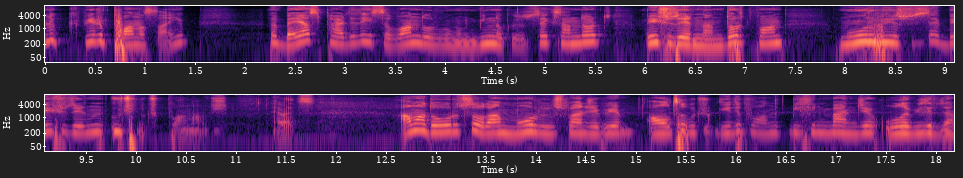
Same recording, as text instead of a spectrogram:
lük bir puana sahip. Ve beyaz perdede ise Wonder Woman 1984 5 üzerinden 4 puan. Morbius ise 5 üzerinden 3,5 puan almış. Evet. Ama doğrusu olan Morbius bence bir 6,5-7 puanlık bir film bence olabilirdi.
